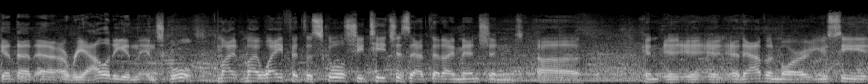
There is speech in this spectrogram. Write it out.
get that uh, a reality in, in schools. My, my wife at the school she teaches that that I mentioned uh, in, in, in, at Avonmore, you see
